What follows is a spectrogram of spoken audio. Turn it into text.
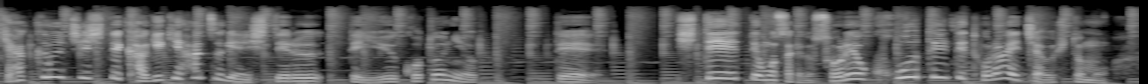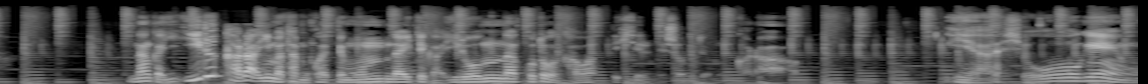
逆打ちして過激発言してるっていうことによって、否定って思ってたけど、それを肯定って捉えちゃう人も、なんかいるから、今多分こうやって問題っていうか、いろんなことが変わってきてるでしょって思うから、いや、表現を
